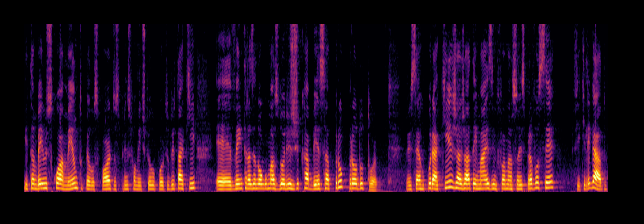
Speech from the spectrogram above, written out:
e também o escoamento pelos portos, principalmente pelo porto do Itaqui, é, vem trazendo algumas dores de cabeça para o produtor. Eu encerro por aqui, já já tem mais informações para você. Fique ligado.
